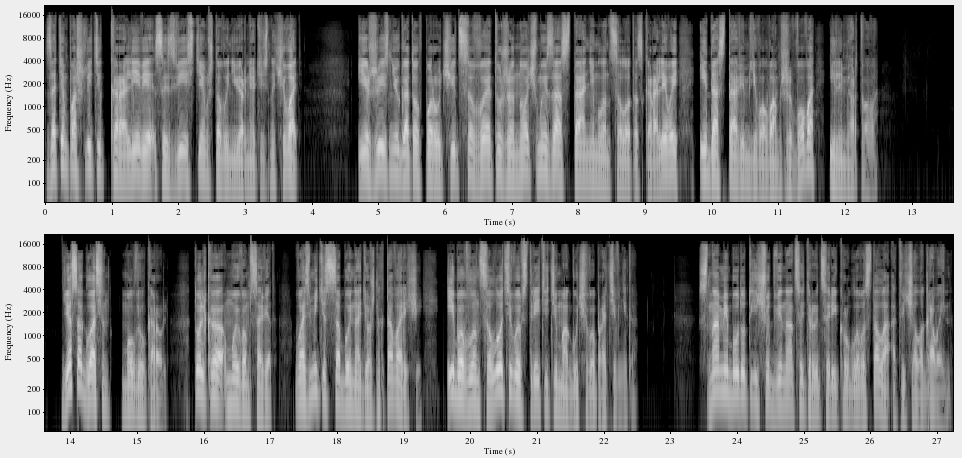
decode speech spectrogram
Затем пошлите к королеве с известием, что вы не вернетесь ночевать. И жизнью готов поручиться, в эту же ночь мы застанем Ланселота с королевой и доставим его вам живого или мертвого». «Я согласен», — молвил король. «Только мой вам совет — возьмите с собой надежных товарищей, ибо в Ланселоте вы встретите могучего противника». «С нами будут еще двенадцать рыцарей круглого стола», — отвечала Гравейн.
